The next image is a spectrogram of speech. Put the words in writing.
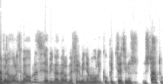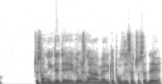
Navrhovali sme obmedziť, aby nadnárodné firmy nemohli kúpiť tretinu štátu čo sa niekde deje. V Južnej Amerike pozri sa, čo sa deje.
